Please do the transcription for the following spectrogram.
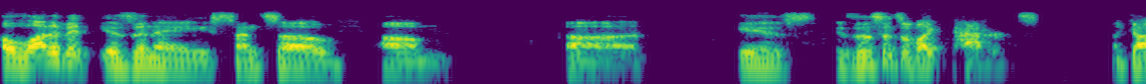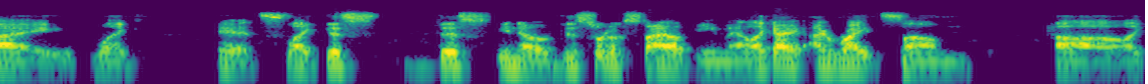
a lot of it is in a sense of um, uh, is is in a sense of like patterns. Like I like it's like this this you know this sort of style of email. Like I I write some uh, like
